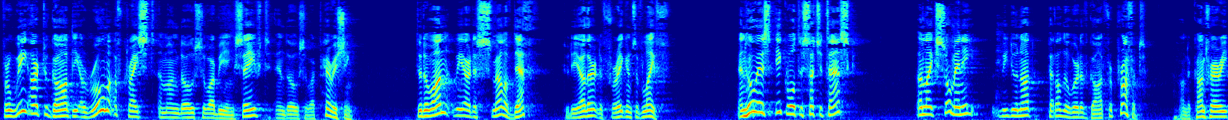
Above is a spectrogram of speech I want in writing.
For we are to God the aroma of Christ among those who are being saved and those who are perishing. To the one we are the smell of death, to the other the fragrance of life. And who is equal to such a task? Unlike so many, we do not peddle the word of God for profit. On the contrary,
